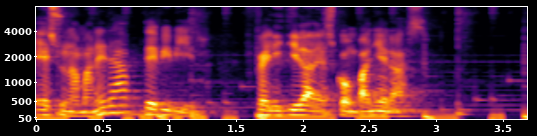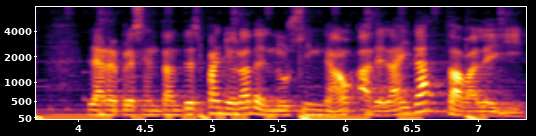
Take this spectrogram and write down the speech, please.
es una manera de vivir. Felicidades, compañeras. La representante española del Nursing Now, Adelaida Zabalegui.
